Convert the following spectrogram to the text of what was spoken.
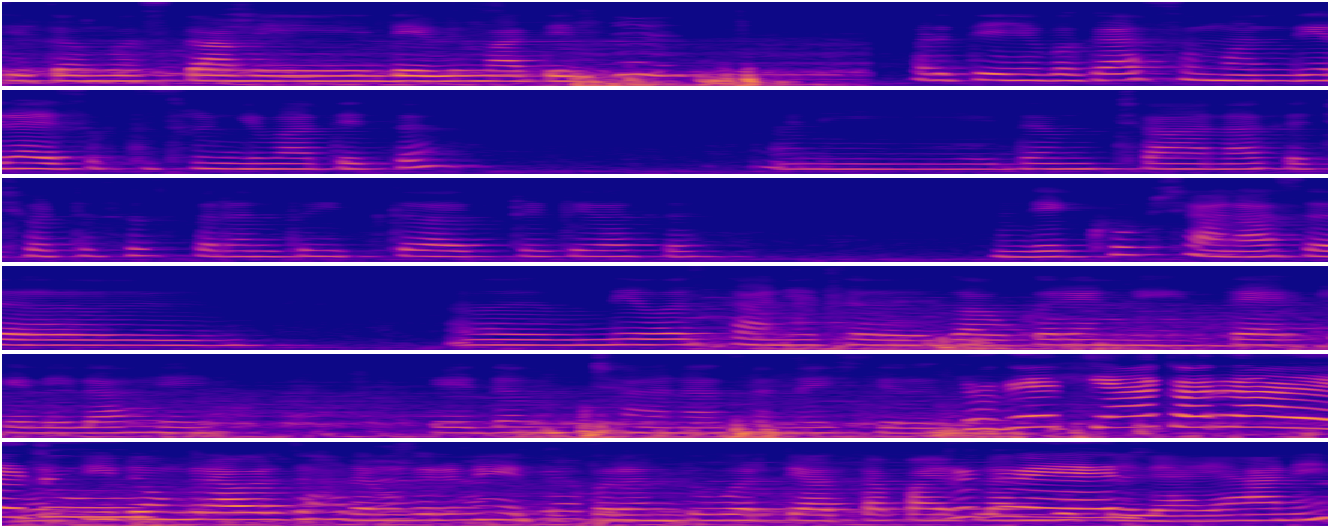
तिथं मस्त आम्ही देवी माते वरती हे बघा असं मंदिर आहे सप्तशृंगी मातेचं आणि एकदम छान असं छोटंसंच परंतु इतकं ॲट्रॅक्टिव्ह असं म्हणजे खूप छान असं देवस्थान इथं गावकऱ्यांनी तयार केलेलं आहे एकदम छान असं नैसर्गिक क्या कर रहा है वरती डोंगरावर झाड वगैरे नाही येत परंतु वरती आता पाईपलाईन. घेतलेले आहे आणि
